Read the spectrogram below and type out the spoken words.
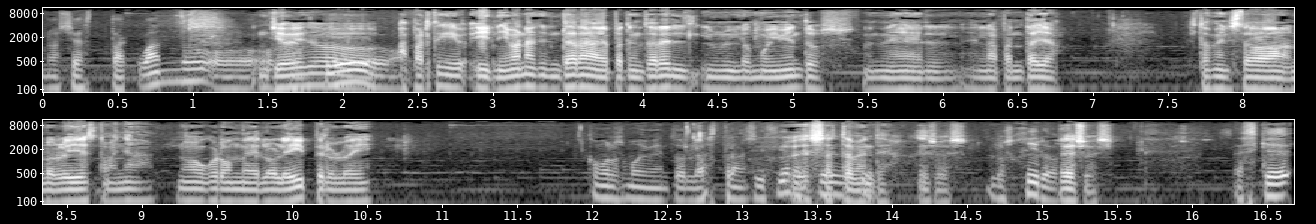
No sé hasta cuándo o... Yo he oído... Aparte que iban a intentar a patentar los movimientos en, el, en la pantalla. Esto también estaba, lo leí esta mañana. No me acuerdo dónde lo leí, pero lo leí. Como los movimientos, las transiciones. Exactamente, eso es. Los giros. Eso es. Es que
